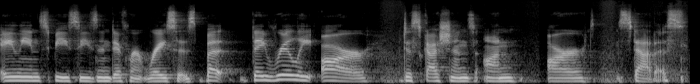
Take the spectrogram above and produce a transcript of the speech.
alien species and different races, but they really are discussions on our status.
